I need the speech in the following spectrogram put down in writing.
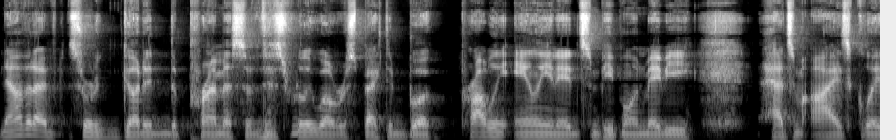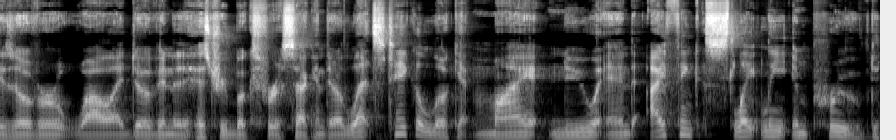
now that I've sort of gutted the premise of this really well respected book, probably alienated some people and maybe had some eyes glaze over while I dove into the history books for a second there, let's take a look at my new and I think slightly improved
